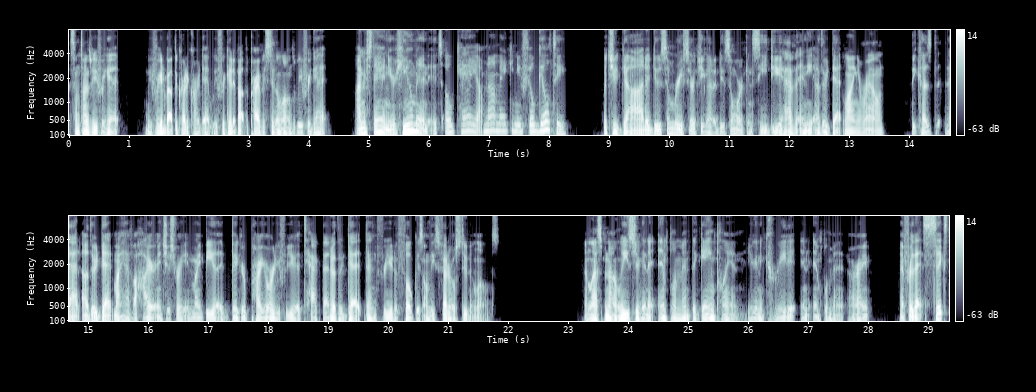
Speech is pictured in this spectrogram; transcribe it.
Sometimes we forget. We forget about the credit card debt. We forget about the private student loans. We forget. I understand you're human. It's okay. I'm not making you feel guilty. But you gotta do some research. You gotta do some work and see do you have any other debt lying around because th- that other debt might have a higher interest rate and it might be a bigger priority for you to attack that other debt than for you to focus on these federal student loans. And last but not least, you're going to implement the game plan. You're going to create it and implement it. All right. And for that sixth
